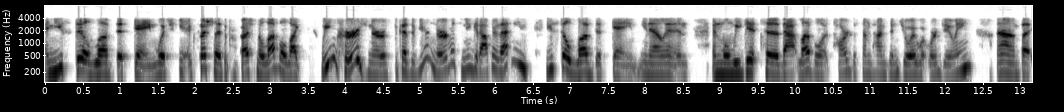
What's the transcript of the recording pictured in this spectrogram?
and you still love this game, which especially at the professional level, like we encourage nerves because if you're nervous and you get out there, that means you still love this game, you know, and and when we get to that level, it's hard to sometimes enjoy what we're doing. Um, but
